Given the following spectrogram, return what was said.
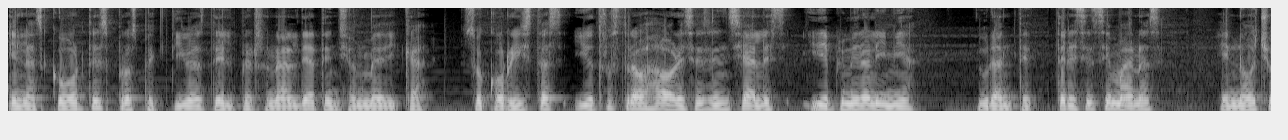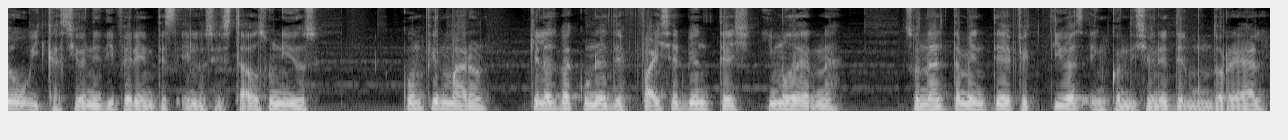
en las cohortes prospectivas del personal de atención médica, socorristas y otros trabajadores esenciales y de primera línea, durante 13 semanas en ocho ubicaciones diferentes en los Estados Unidos, confirmaron que las vacunas de Pfizer BioNTech y Moderna son altamente efectivas en condiciones del mundo real.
